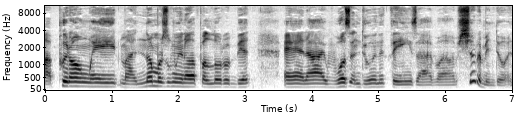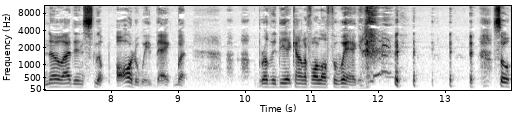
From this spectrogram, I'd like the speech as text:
I put on weight, my numbers went up a little bit, and I wasn't doing the things I um, should have been doing. No, I didn't slip all the way back, but brother did kind of fall off the wagon. so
